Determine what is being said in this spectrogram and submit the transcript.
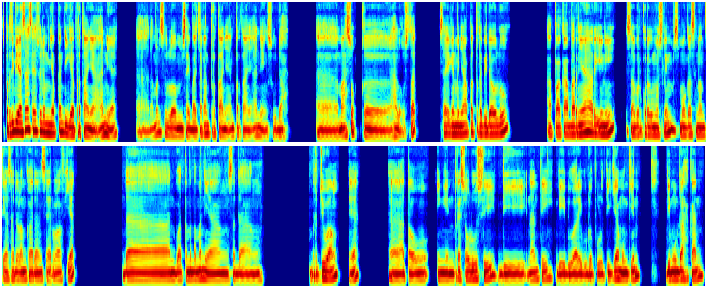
Seperti biasa saya sudah menyiapkan tiga pertanyaan ya Uh, namun sebelum saya bacakan pertanyaan-pertanyaan yang sudah uh, masuk ke Halo Ustadz, saya ingin menyapa terlebih dahulu. Apa kabarnya hari ini, sahabat keluarga muslim? Semoga senantiasa dalam keadaan sehat walafiat. Dan buat teman-teman yang sedang berjuang ya, uh, atau ingin resolusi di nanti di 2023 mungkin dimudahkan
